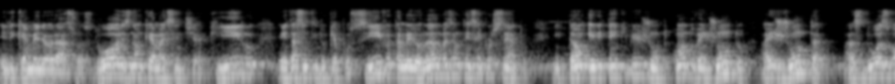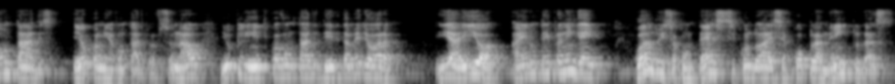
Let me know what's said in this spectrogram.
Ele quer melhorar suas dores, não quer mais sentir aquilo, ele está sentindo que é possível, está melhorando, mas ele não tem 100%. Então ele tem que vir junto. Quando vem junto, aí junta as duas vontades. Eu com a minha vontade profissional e o cliente com a vontade dele da melhora. E aí, ó, aí não tem para ninguém. Quando isso acontece, quando há esse acoplamento das,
